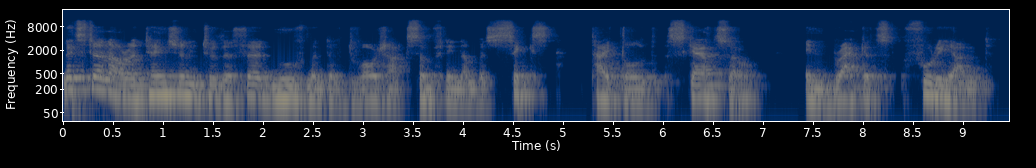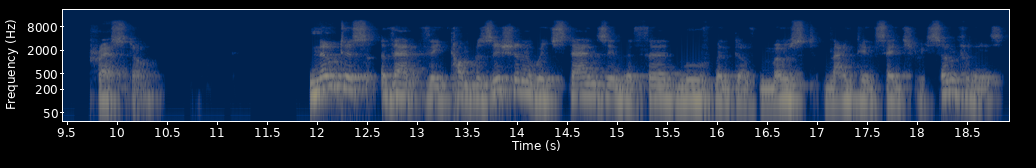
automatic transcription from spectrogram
Let's turn our attention to the third movement of Dvorak's Symphony number six, titled Scherzo, in brackets, Furiant Presto. Notice that the composition which stands in the third movement of most 19th century symphonies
